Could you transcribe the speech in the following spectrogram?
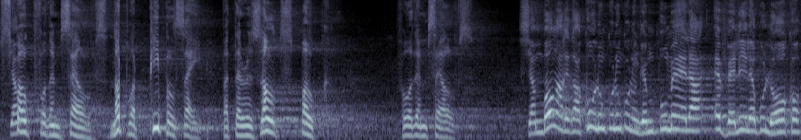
spoke for themselves, not what people say, but the results spoke for themselves. Siyambonga ke kakhulu uNkulunkulu ngemphumela evelile kulokho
